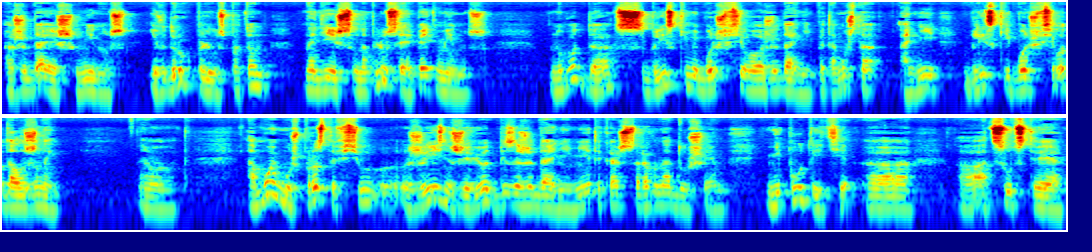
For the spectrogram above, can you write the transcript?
ожидаешь минус, и вдруг плюс, потом надеешься на плюс и опять минус. Ну вот да, с близкими больше всего ожиданий, потому что они близкие больше всего должны. Вот. А мой муж просто всю жизнь живет без ожиданий. Мне это кажется равнодушием. Не путайте э, отсутствие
